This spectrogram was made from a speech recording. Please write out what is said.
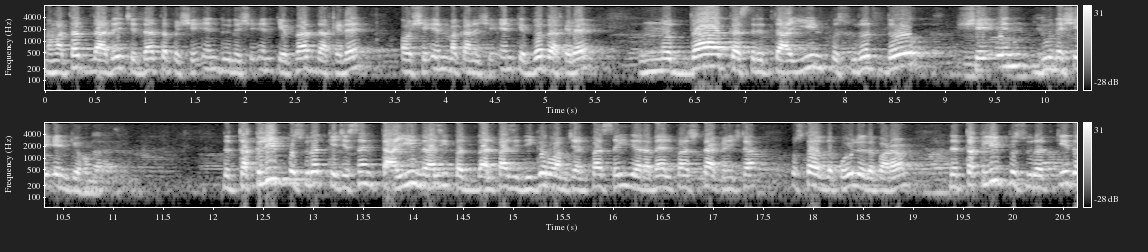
نو مطلب دا دی چې دا ته په شئن دون شئن کې افراد داخله او شئن مکان شئن کې دو داخله نو دا کسر تعیین په صورت دو شئن دون شئن کې هم راځي د تقلیب په صورت کې چې څنګه تعیین راځي په الفاظ دیګر وام چې الفاظ صحیح دی ربع الفاظ شته کنيشته استاد د پویلو لپاره د تقلیب په صورت کې د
